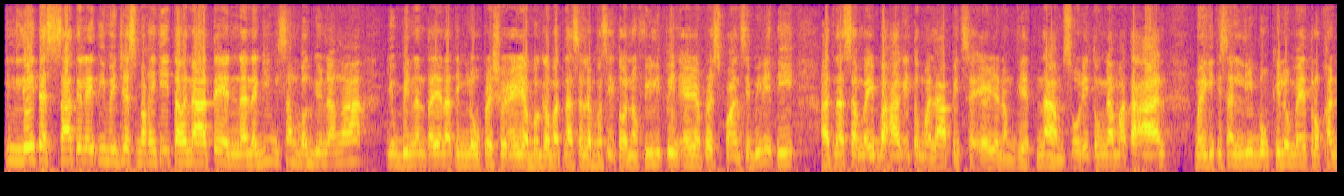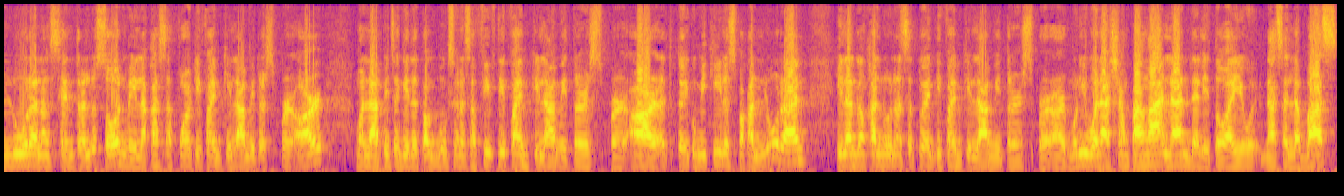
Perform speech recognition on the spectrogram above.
Yung latest satellite images, makikita natin na naging isang bagyo na nga yung binantayan nating low pressure area bagamat nasa labas ito ng Philippine Area of Responsibility at nasa may bahagi ito malapit sa area ng Vietnam. So nitong namataan, may isang libong kilometro kanlura ng Central Luzon, may lakas sa 45 kilometers per hour, malapit sa gitna pagbugso na sa 55 kilometers per hour. At ito'y kumikilos pa kanluran, hilagang kanluran sa 25 kilometers per hour. Muli, wala siyang pangalan dahil ito ay nasa labas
